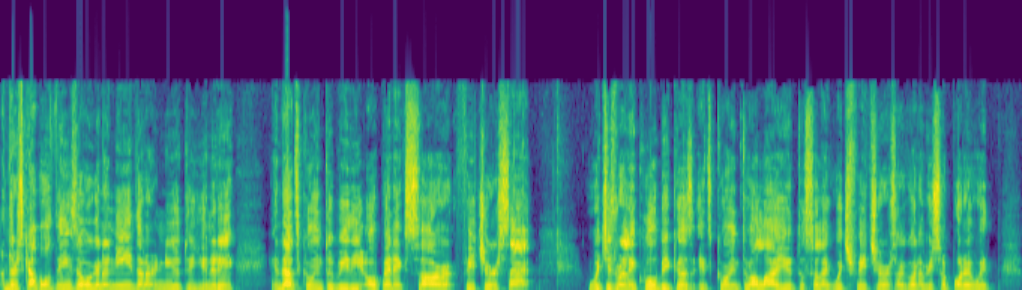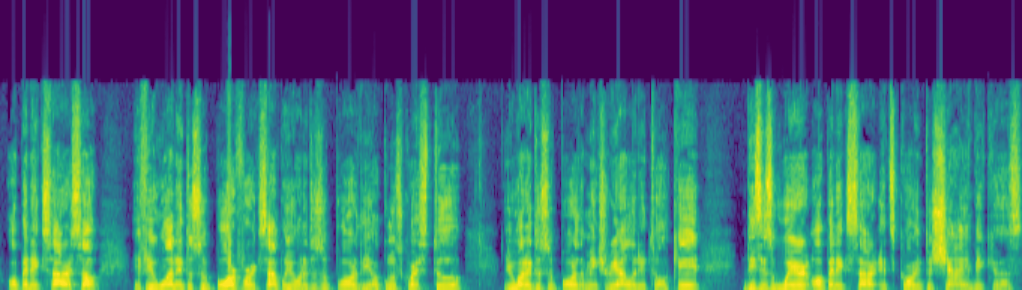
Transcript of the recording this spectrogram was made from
And there's a couple of things that we're going to need that are new to Unity. And that's going to be the OpenXR feature set. Which is really cool because it's going to allow you to select which features are going to be supported with OpenXR. So if you wanted to support, for example, you wanted to support the Oculus Quest 2, you wanted to support the Mixed Reality Toolkit, this is where OpenXR it's going to shine because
